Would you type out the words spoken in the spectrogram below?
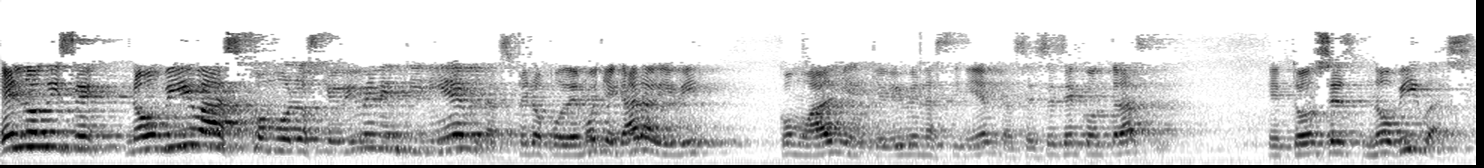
Él nos dice, no vivas como los que viven en tinieblas, pero podemos llegar a vivir como alguien que vive en las tinieblas. Ese es el contraste. Entonces, no vivas.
